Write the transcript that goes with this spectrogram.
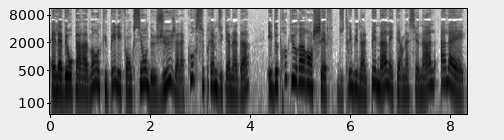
Elle avait auparavant occupé les fonctions de juge à la Cour suprême du Canada et de procureur en chef du tribunal pénal international à La Haye.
